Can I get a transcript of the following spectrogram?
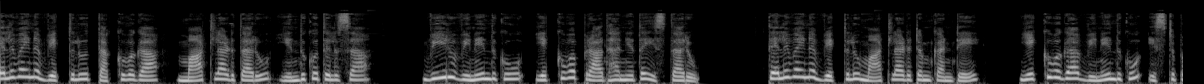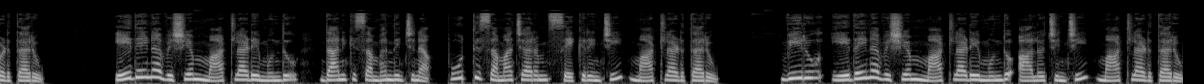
తెలివైన వ్యక్తులు తక్కువగా మాట్లాడుతారు ఎందుకో తెలుసా? వీరు వినేందుకు ఎక్కువ ప్రాధాన్యత ఇస్తారు. తెలివైన వ్యక్తులు మాట్లాడటం కంటే ఎక్కువగా వినేందుకు ఇష్టపడతారు. ఏదైనా విషయం మాట్లాడే ముందు దానికి సంబంధించిన పూర్తి సమాచారం సేకరించి మాట్లాడుతారు. వీరు ఏదైనా విషయం మాట్లాడే ముందు ఆలోచించి మాట్లాడుతారు.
